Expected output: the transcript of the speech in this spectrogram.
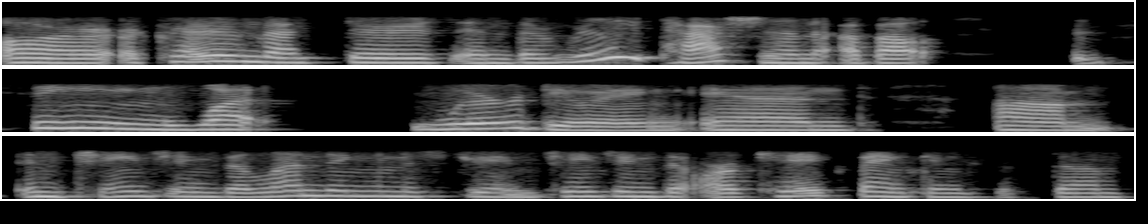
are accredited investors and they're really passionate about seeing what we're doing and um, in changing the lending industry and changing the archaic banking system,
